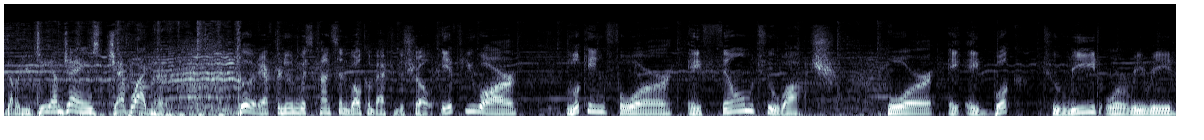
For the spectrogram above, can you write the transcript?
WTMJ's Jeff Wagner. Good afternoon, Wisconsin. Welcome back to the show. If you are looking for a film to watch or a, a book to read or reread,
